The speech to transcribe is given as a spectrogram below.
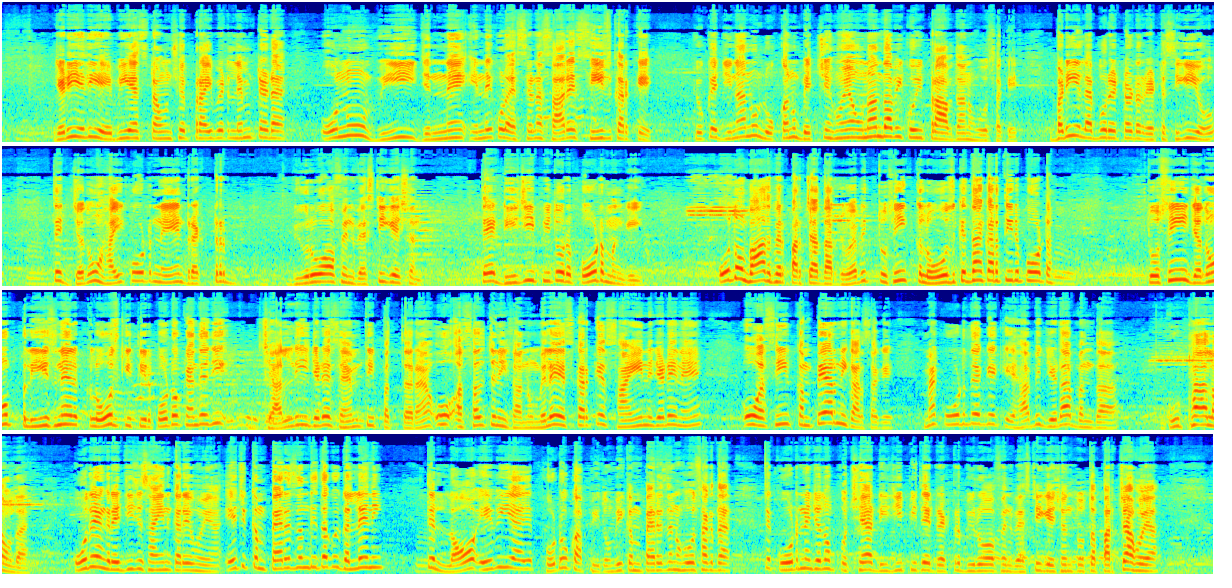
ਜਿਹੜੀ ਇਹਦੀ ABS ਟਾਊਨਸ਼ਿਪ ਪ੍ਰਾਈਵੇਟ ਲਿਮਟਿਡ ਹੈ, ਉਹਨੂੰ ਵੀ ਜਿੰਨੇ ਇਹਦੇ ਕੋਲ ਐਸੈਟ ਆ ਸਾਰੇ ਸੀਜ਼ ਕਰਕੇ, ਕਿਉਂਕਿ ਜਿਨ੍ਹਾਂ ਨੂੰ ਲੋਕਾਂ ਨੂੰ ਵੇਚੇ ਹੋਏ ਆ, ਉਹਨਾਂ ਦਾ ਵੀ ਕੋਈ ਪ੍ਰਾਵਧਾਨ ਹੋ ਸਕੇ। ਬੜੀ ਇਲੈਬੋਰੇਟਡ ਰਿਟ ਸੀਗੀ ਉਹ। ਤੇ ਜਦੋਂ ਹਾਈ ਕੋਰਟ ਨੇ ਡਾਇਰੈਕਟਰ ਬਿਊਰੋ ਆਫ ਇਨਵੈਸਟੀਗੇਸ਼ਨ ਤੇ ਡੀਜੀਪੀ ਤੋਂ ਰਿਪੋਰਟ ਮੰਗੀ, ਉਦੋਂ ਬਾਅਦ ਫਿਰ ਪਰਚਾ ਦਰਜ ਹੋਇਆ ਵੀ ਤੁਸੀਂ ਕਲੋਜ਼ ਕਿਦਾਂ ਕਰਤੀ ਰਿਪੋਰਟ ਤੁਸੀਂ ਜਦੋਂ ਪੁਲਿਸ ਨੇ ਕਲੋਜ਼ ਕੀਤੀ ਰਿਪੋਰਟ ਉਹ ਕਹਿੰਦੇ ਜੀ, ਜਾਲੀ ਜਿਹੜੇ ਸਹਿਮਤੀ ਪੱਤਰ ਆ, ਉਹ ਅਸਲ 'ਚ ਨਹੀਂ ਸਾਨੂੰ ਮਿਲੇ। ਇਸ ਕਰਕੇ ਸਾਈਨ ਜਿਹੜੇ ਨੇ, ਉਹ ਅਸੀਂ ਕੰਪੇਅਰ ਨਹੀਂ ਕਰ ਸਕੇ। ਮੈਂ ਕੋਰਟ ਦੇ ਅੱਗੇ ਕਿਹਾ ਵੀ ਜਿਹੜਾ ਬੰਦਾ ਗੂਠਾ ਲਾਉਂਦਾ, ਉਹਦੇ ਅੰਗਰੇਜ਼ੀ 'ਚ ਸਾਈਨ ਕਰੇ ਹੋਏ ਆ। ਇਹ 'ਚ ਕੰਪੈਰੀਜ਼ਨ ਦੀ ਤਾਂ ਕੋਈ ਗੱਲੇ ਨਹੀਂ। ਤੇ ਲਾਅ ਇਹ ਵੀ ਹੈ ਫੋਟੋ ਕਾਪੀ ਤੋਂ ਵੀ ਕੰਪੈਰੀਜ਼ਨ ਹੋ ਸਕਦਾ। ਤੇ ਕੋਰਟ ਨੇ ਜਦੋਂ ਪੁੱਛਿਆ ਡੀਜੀਪੀ ਤੇ ਡਾਇਰੈਕਟਰ ਬਿਊਰੋ ਆਫ ਇਨਵੈਸਟੀਗੇਸ਼ਨ ਤੋਂ ਤਾਂ ਪਰਚਾ ਹੋਇਆ।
